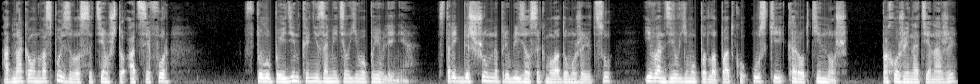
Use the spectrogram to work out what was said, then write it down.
Однако он воспользовался тем, что Ацефор в пылу поединка не заметил его появления. Старик бесшумно приблизился к молодому жрецу и вонзил ему под лопатку узкий короткий нож, похожий на те ножи,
